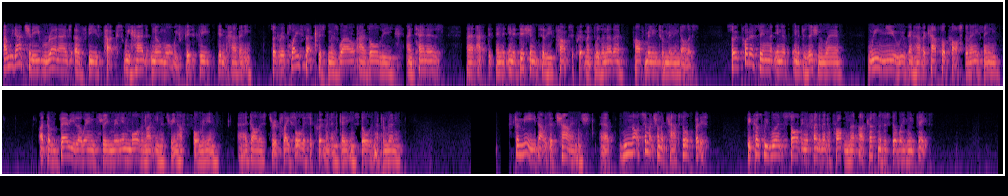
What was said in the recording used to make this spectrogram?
And we'd actually run out of these pucks. We had no more. We physically didn't have any. So to replace that system as well as all the antennas, uh, the, in, in, addition to the parks equipment, was another half a million to a million dollars. So it put us in, in, a, in a position where we knew we were going to have a capital cost of anything at the very low end, three million, more than likely in three and a half to four million uh, dollars to replace all this equipment and get it installed and up and running. For me, that was a challenge, uh, not so much on the capital, but it's because we weren't solving a fundamental problem that our customers are still waiting at gates.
